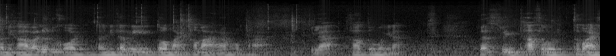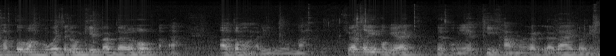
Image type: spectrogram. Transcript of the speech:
วัสดีครับวัยรุ่นทุกคน ตอนนี้ก็มีตัวใหม่เข้ามานะผมอะอีกแล้วเข้าตู้มาอีกแล้วแล้วสิ่งถ้าสมมติตัวใหม่เข้าตู้มาผมก็จะลงคลิปแบบเดิมผมอะเอาตัวใหม่มารีวิวมาคิดว่าตัวนี้ผมจะได้เดี๋ยวผมจะกี่ครั้งแล้วได้ตัวนี้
